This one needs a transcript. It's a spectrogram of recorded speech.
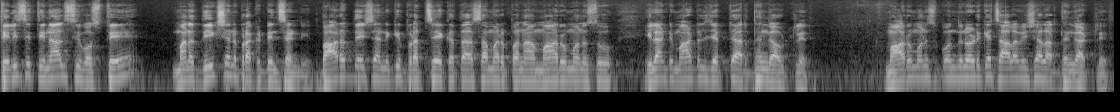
తెలిసి తినాల్సి వస్తే మన దీక్షను ప్రకటించండి. భారతదేశానికి ప్రత్యేకత సమర్పణ మారు మనసు ఇలాంటి మాటలు చెప్తే అర్థం కావట్లేదు. మారు మనసు పొందినోడికే చాలా విషయాలు అర్థం కావట్లేదు.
